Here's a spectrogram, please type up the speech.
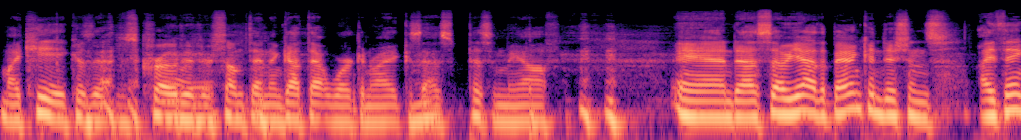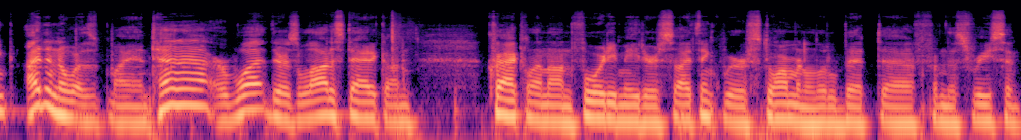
my key because it was corroded or something, and got that working right because that was pissing me off. and uh, so yeah, the band conditions. I think I didn't know what was my antenna or what. There's a lot of static on crackling on 40 meters, so I think we were storming a little bit uh, from this recent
